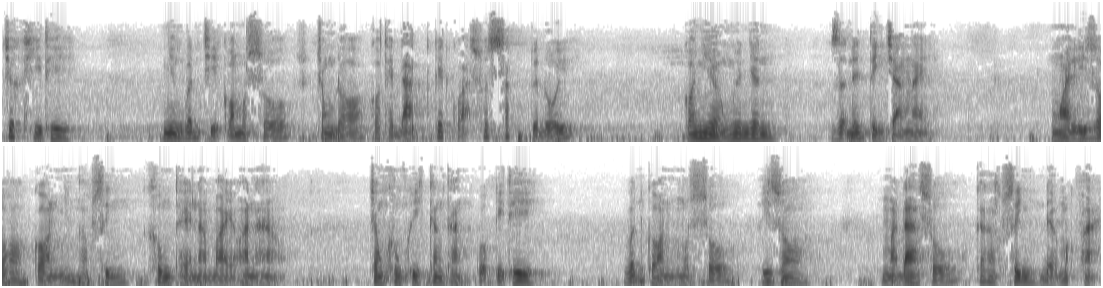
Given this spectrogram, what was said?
trước khi thi, nhưng vẫn chỉ có một số trong đó có thể đạt kết quả xuất sắc tuyệt đối. Có nhiều nguyên nhân dẫn đến tình trạng này. Ngoài lý do còn những học sinh không thể làm bài hoàn hảo trong không khí căng thẳng của kỳ thi, vẫn còn một số lý do mà đa số các học sinh đều mắc phải.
